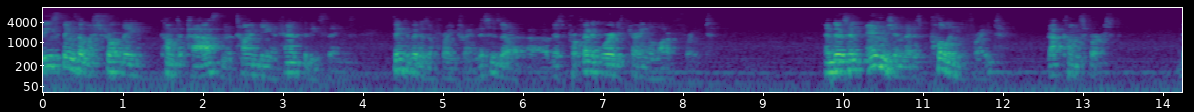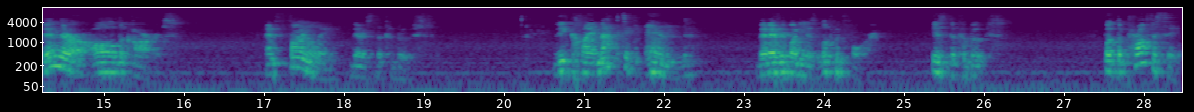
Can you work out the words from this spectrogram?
these things that must shortly come to pass, and the time being at hand for these things, think of it as a freight train. This is a, this prophetic word is carrying a lot of freight. And there's an engine that is pulling the freight. That comes first. Then there are all the cars. And finally, there's the caboose. The climactic end that everybody is looking for is the caboose. But the prophecy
